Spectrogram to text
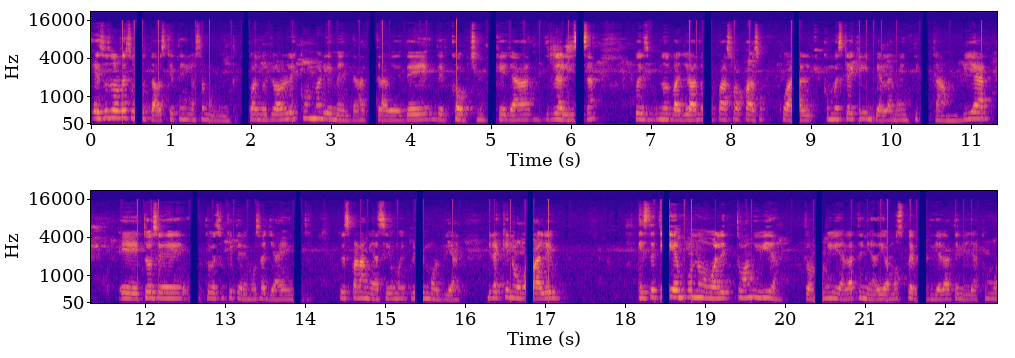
esos son los resultados que he tenido hasta el momento. Cuando yo hablé con María Imelda a través de, del coaching que ella realiza, pues nos va llevando paso a paso cuál, cómo es que hay que limpiar la mente y cambiar eh, todo, todo eso que tenemos allá adentro. Entonces para mí ha sido muy primordial. Mira que no vale, este tiempo no vale toda mi vida, toda mi vida la tenía, digamos, perdida, la tenía ya como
